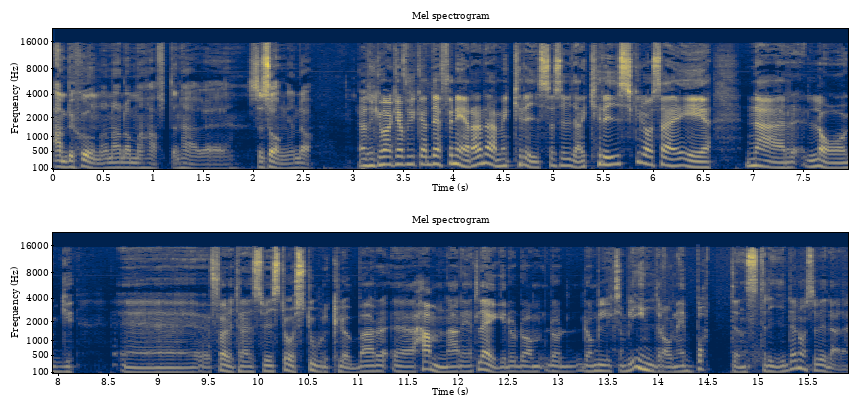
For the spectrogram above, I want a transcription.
ambitionerna de har haft den här eh, säsongen då. Jag tycker man kan försöka definiera det där med kris och så vidare. Kris skulle jag säga är när lag eh, företrädesvis då storklubbar eh, hamnar i ett läge då de, då de liksom blir indragna i bottenstriden och så vidare.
